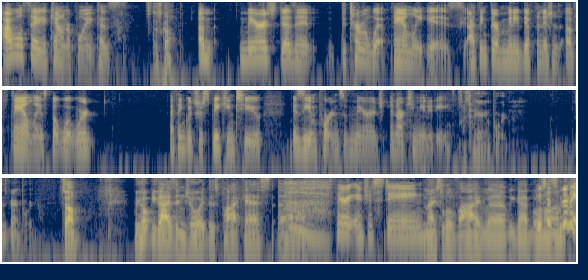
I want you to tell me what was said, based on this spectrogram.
I will say a counterpoint because let's go. um, marriage doesn't determine what family is. I think there are many definitions of families, but what we're, I think what you're speaking to is the importance of marriage in our community. That's very important. It's very important. So we hope you guys enjoyed this podcast. Uh, Very interesting. nice little vibe uh, we got going just on. really,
